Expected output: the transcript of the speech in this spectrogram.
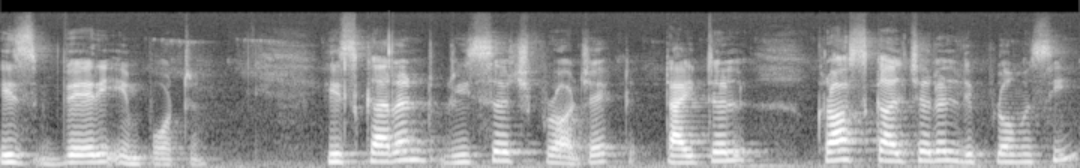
is very important. His current research project titled Cross Cultural Diplomacy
